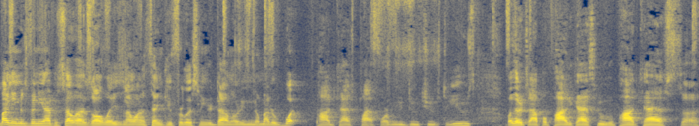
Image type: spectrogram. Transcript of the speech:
My name is Vinny Apicella, as always, and I want to thank you for listening or downloading, no matter what podcast platform you do choose to use, whether it's Apple Podcasts, Google Podcasts, uh,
